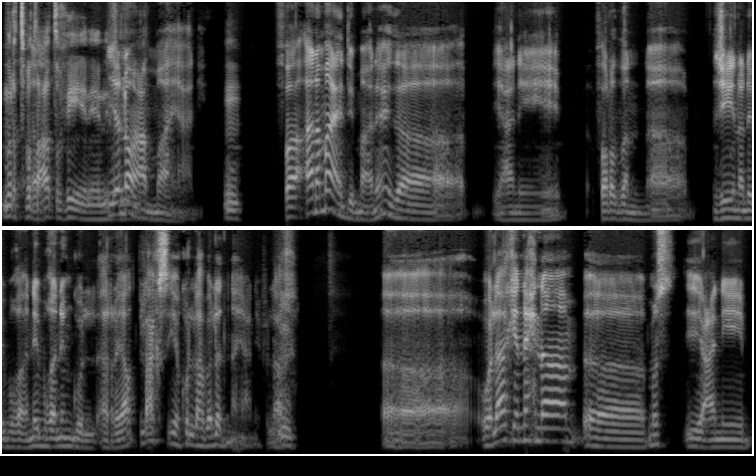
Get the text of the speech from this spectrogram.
مرتبط آه. عاطفيا يعني نوعا ما يعني. مم. فأنا ما عندي مانع إذا يعني فرضا آه، جينا نبغى نبغى ننقل الرياض. بالعكس هي كلها بلدنا يعني في الآخر. ولكن إحنا آه يعني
